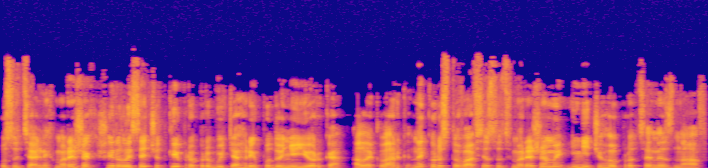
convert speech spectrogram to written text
У соціальних мережах ширилися чутки про прибуття грипу до Нью-Йорка, але Кларк не користувався соцмережами і нічого про це не знав.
